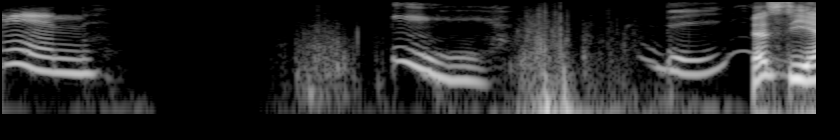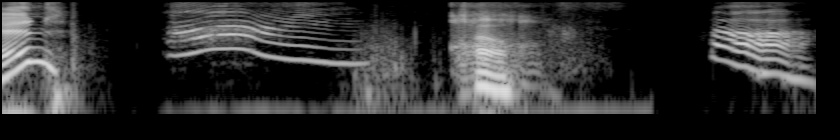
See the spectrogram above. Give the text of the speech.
N E D That's the end? Oh. Ah.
